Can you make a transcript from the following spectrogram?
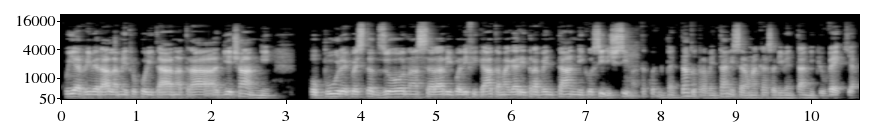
qui arriverà la metropolitana tra dieci anni oppure questa zona sarà riqualificata magari tra vent'anni, così dici sì, ma intanto tra vent'anni sarà una casa di vent'anni più vecchia.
